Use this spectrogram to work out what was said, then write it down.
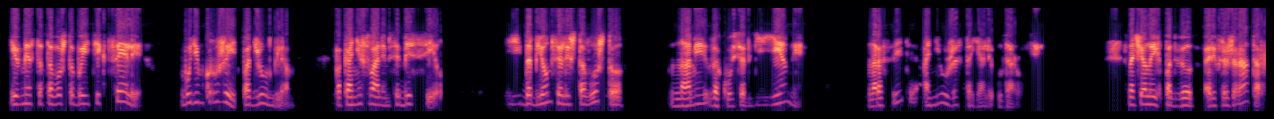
И вместо того, чтобы идти к цели, будем кружить по джунглям, пока не свалимся без сил. И добьемся лишь того, что нами закусят гиены. На рассвете они уже стояли у дороги. Сначала их подвез рефрижератор,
